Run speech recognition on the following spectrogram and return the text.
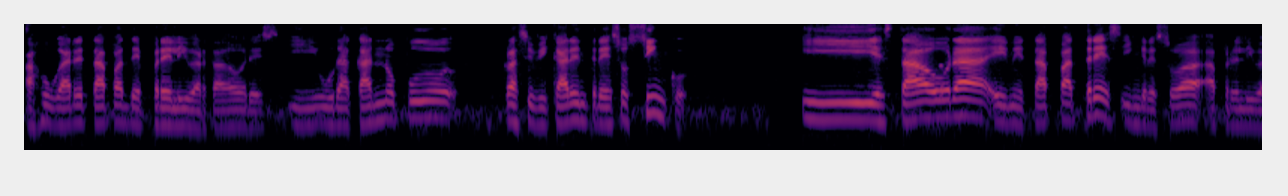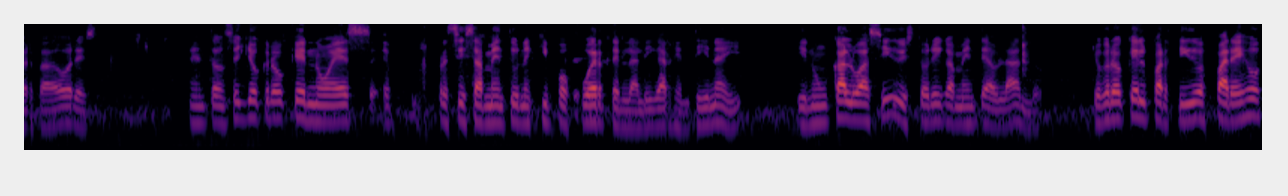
a jugar etapas de pre-Libertadores y Huracán no pudo clasificar entre esos cinco y está ahora en etapa 3, ingresó a, a pre-Libertadores. Entonces yo creo que no es eh, precisamente un equipo fuerte en la Liga Argentina y, y nunca lo ha sido históricamente hablando. Yo creo que el partido es parejo.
